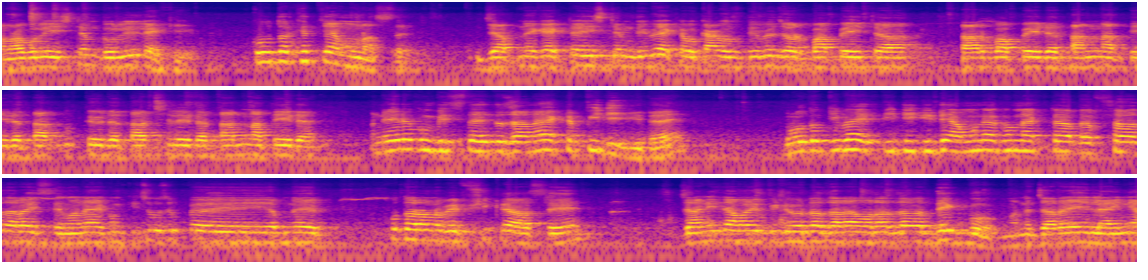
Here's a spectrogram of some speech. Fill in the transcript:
আমরা বলি স্টেম দলিল একই। কৌতার ক্ষেত্রে এমন আছে যে আপনাকে একটা স্টেম দিবে, একটা কাগজ দিবে, যার বাপে এটা, তার বাপে এটা, তার নাতি এটা, তার পুত্র এটা, তার ছেলে এটা, তার নাতি এটা। মানে এরকম বিস্তারিত জানায় একটা পিডিগ্রি দেয়। মূলত কি ভাই, পিডিগ্রিতে এমন এখন একটা ব্যবসা দাঁড়াইছে মানে এখন কিছু কিছু আপনার প্রতারণা ব্যবসায়িকরা আছে জানি যে আমার এই ভিডিওটা যারা, ওরা যারা দেখব মানে যারা এই লাইনে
